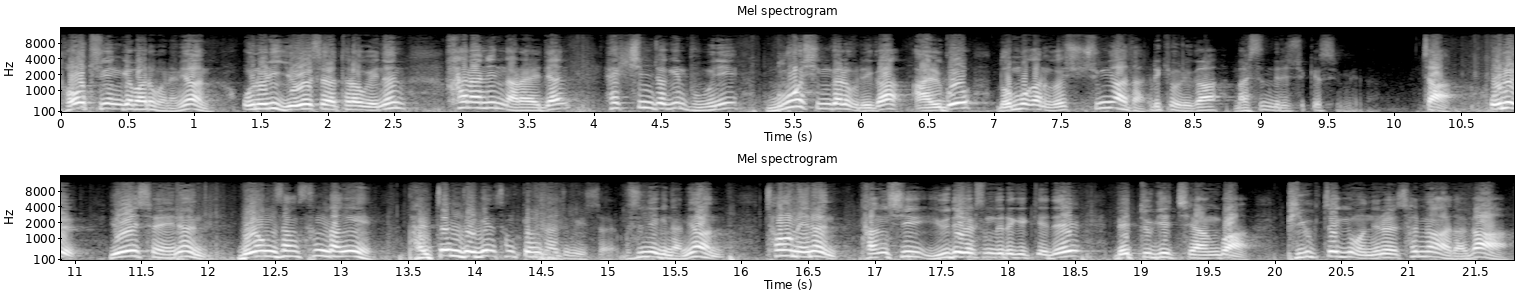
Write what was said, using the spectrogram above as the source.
더 중요한 게 바로 뭐냐면 오늘 이 요엘서에 나타나고 있는 하나님 나라에 대한 핵심적인 부분이 무엇인가를 우리가 알고 넘어가는 것이 중요하다. 이렇게 우리가 말씀드릴 수 있겠습니다. 자, 오늘 요엘서에는 내용상 상당히 발전적인 성격을 가지고 있어요. 무슨 얘기냐면 처음에는 당시 유대 백성들에게 있게 될 메뚜기 재앙과 비극적인 원인을 설명하다가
